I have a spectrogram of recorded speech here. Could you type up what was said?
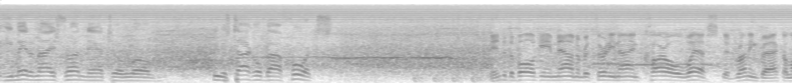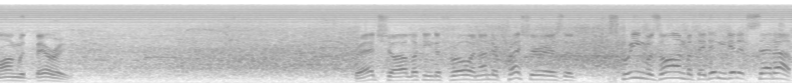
he made a nice run there until uh, he was tackled by Forts. Into the ball game now, number 39, Carl West at running back along with Berry. Bradshaw looking to throw and under pressure as the screen was on, but they didn't get it set up.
